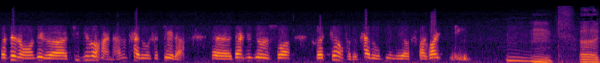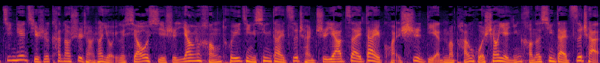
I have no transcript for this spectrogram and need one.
那这种这个积极做反弹的态度是对的。呃，但是就是说和政府的态度并没有太大关系。嗯。嗯，呃，今天其实看到市场上有一个消息是，央行推进信贷资产质押再贷款试点，那么盘活商业银行的信贷资产，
